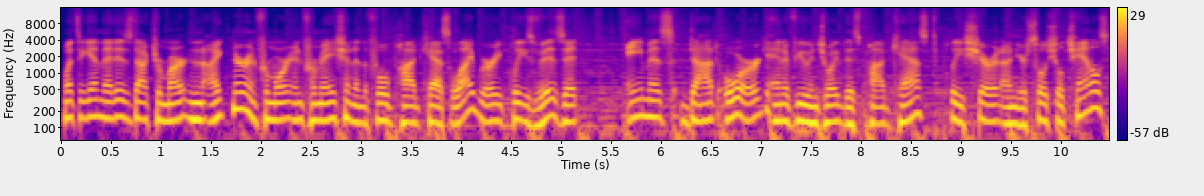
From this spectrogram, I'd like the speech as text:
Once again, that is Dr. Martin Eichner. And for more information in the full podcast library, please visit aaoms.org. And if you enjoyed this podcast, please share it on your social channels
